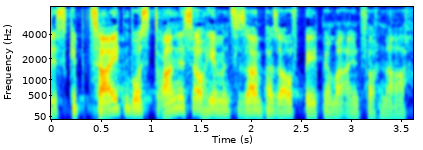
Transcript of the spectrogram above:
es gibt Zeiten, wo es dran ist, auch jemand zu sagen, pass auf, bet mir mal einfach nach.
